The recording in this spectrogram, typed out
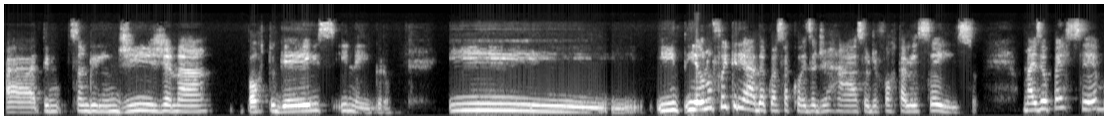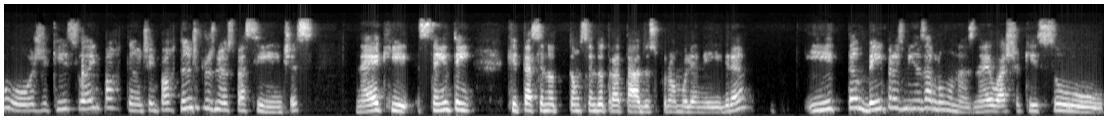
ah, tem sangue indígena, português e negro. E, e, e, eu não fui criada com essa coisa de raça ou de fortalecer isso. Mas eu percebo hoje que isso é importante. É importante para os meus pacientes, né, que sentem que tá sendo, estão sendo tratados por uma mulher negra, e também para as minhas alunas, né? Eu acho que isso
